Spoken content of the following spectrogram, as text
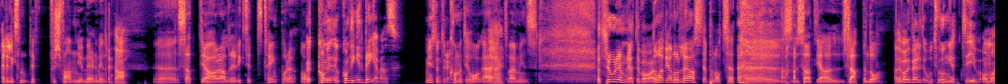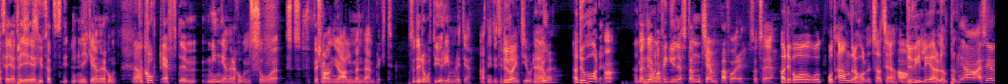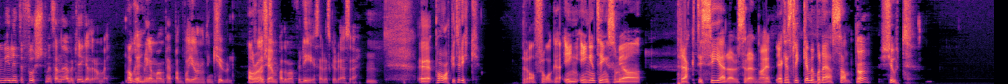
är det, liksom, det försvann ju mer eller mindre. Ja. Eh, så jag har aldrig riktigt tänkt på det. Och, Kom, kom det inget brev ens? Minns du inte det? Kommer inte ihåg, nej, Nej. inte vad jag minns. Jag tror nämligen att det var... Då hade jag nog löst det på något sätt eh, så att jag slapp ändå. Ja, det var ju väldigt otvunget i, om man säger att vi är Precis. hyfsat lika generation. Ja. För kort efter min generation så försvann ju allmän värnplikt. Så det låter ju rimligt, ja, att 93. Du har inte gjort det heller? Ja, du har det? Ja. Men det, man fick ju nästan kämpa för det, så att säga. Ja, det var åt, åt andra hållet så att säga. Ja. Du ville göra lumpen? Ja, alltså jag ville inte först, men sen övertygade de mig. Och Okej. då blev man peppad på att göra någonting kul. All Så då right. kämpade man för det istället, skulle jag säga. Mm. Eh, partytrick? Bra fråga. In, ingenting som jag praktiserar sådär. Nej. Jag kan slicka mig på näsan. Ja, shoot.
